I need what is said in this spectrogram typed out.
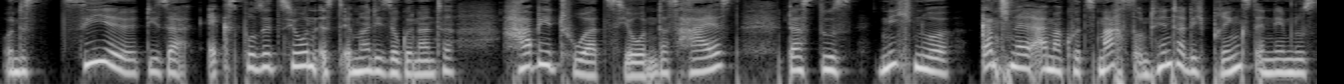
Und das Ziel dieser Exposition ist immer die sogenannte Habituation. Das heißt, dass du es nicht nur ganz schnell einmal kurz machst und hinter dich bringst, indem du es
